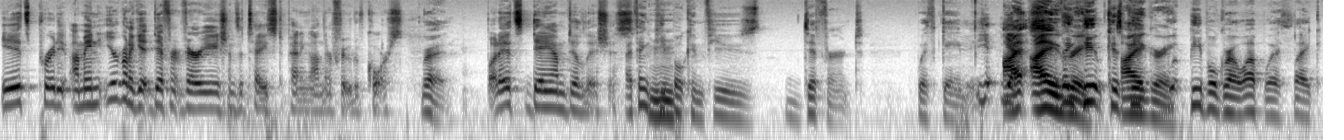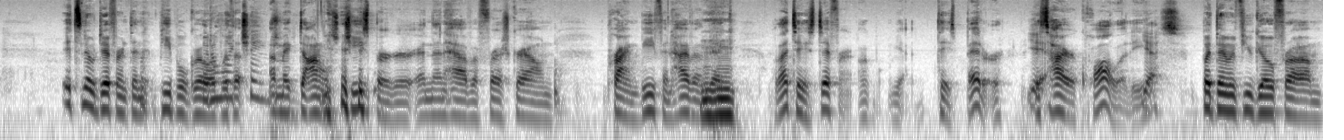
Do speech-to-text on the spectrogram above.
It's pretty. I mean, you're going to get different variations of taste depending on their food, of course, right. but it's damn delicious. I think Mm-hmm. people confuse different with gaming. Y- I, yes. I agree. Because I agree. People grow up with like, it's no different than people grow up with like a, a McDonald's cheeseburger and then have a fresh ground prime beef and have it Mm-hmm. like, well, that tastes different. Like, yeah, it tastes better. It's higher quality. Yes. But then if you go from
